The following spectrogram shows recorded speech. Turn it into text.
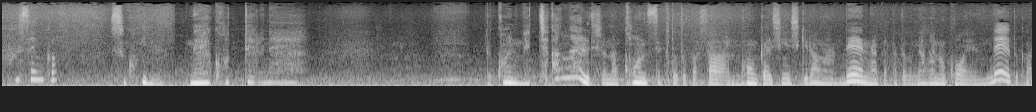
風船か？すごいね。ね凝ってるね。でこういうのめっちゃ考えるでしょ？なんかコンセプトとかさ、うん。今回新式ロマンでなんか例えば長野公園でとか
